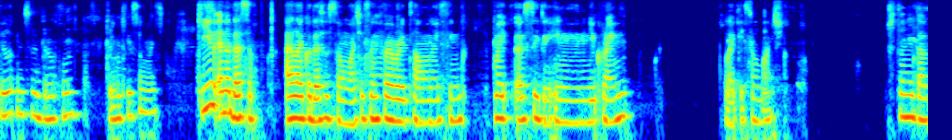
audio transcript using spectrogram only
Philippines is beautiful. Thank you so much. Kiev and Odessa. I like Odessa so much. It's my favorite town, I think. My uh, city in Ukraine. Like it so much. Що не так?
